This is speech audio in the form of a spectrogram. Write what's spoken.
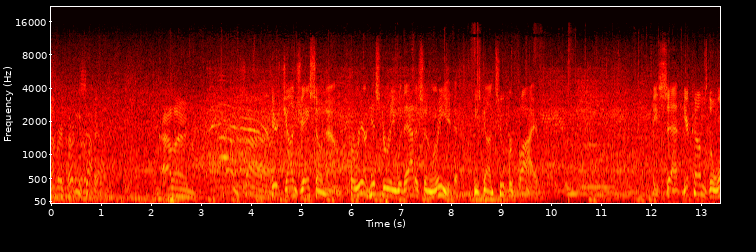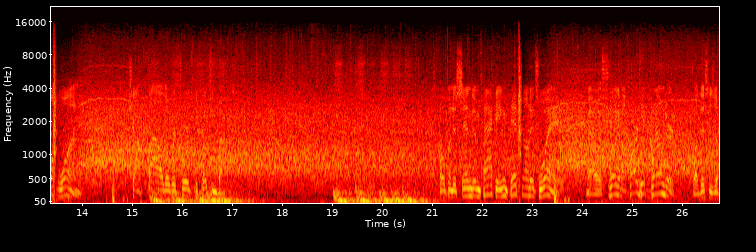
number 37. Alen Hanson. Here's John Jaso now. Career history with Addison Reed. He's gone two for five. He's set. Here comes the 1-1. Chop foul over towards the coaching box. Hoping to send him packing. Pitch on its way. Now a swing and a hard hit grounder. Well, this is a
